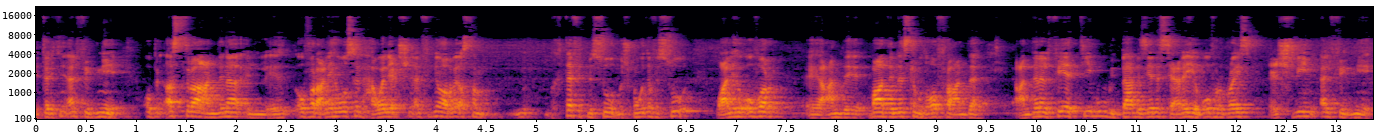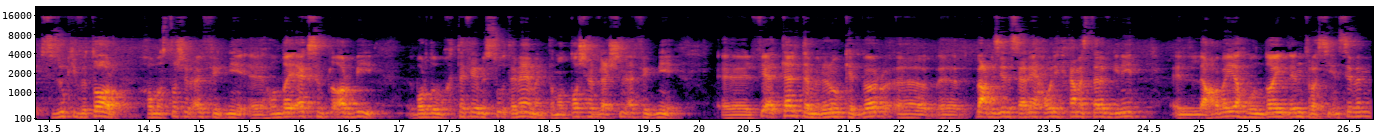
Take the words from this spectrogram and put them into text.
ل 30000 جنيه. اوبل أسترا عندنا ال over عليها وصل حوالي 20000 جنيه والعربيه أصلا اختفت من السوق مش موجودة في السوق وعليها over عند بعض الناس المتوفرة عندها. عندنا الفيات تيبو بيتباع بزيادة سعرية ب over price 20000 جنيه. سوزوكي فيتارا 15000 جنيه. هونداي أكسنت ال RB برضه مختفية من السوق تماما 18 ل 20000 جنيه. الفئة الثالثه من رينو كادجار بتتباع بزيادة سعرية حوالي 5000 جنيه. العربية هونداي الإنترا CN 7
